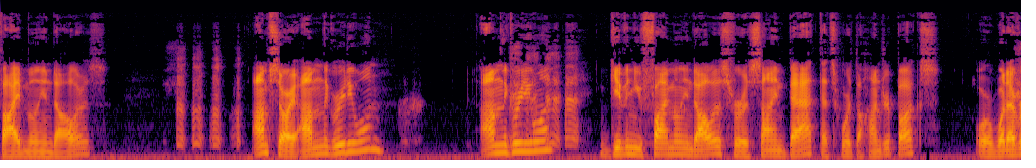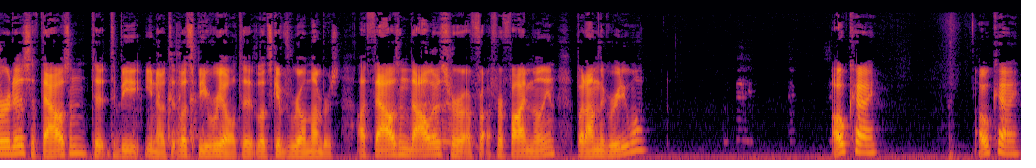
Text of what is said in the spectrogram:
$5 million? I'm sorry, I'm the greedy one? I'm the greedy one? Giving you $5 million for a signed bat that's worth a 100 bucks? Or whatever it is, a thousand to, to be, you know, to, let's be real. To, let's give real numbers. A thousand dollars for for for five million, but I'm the greedy one. Okay, okay,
